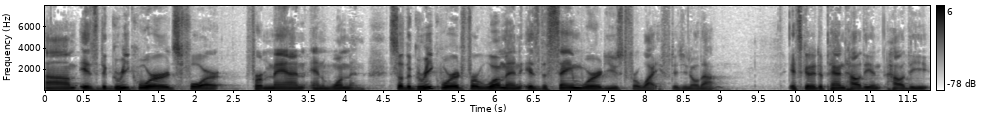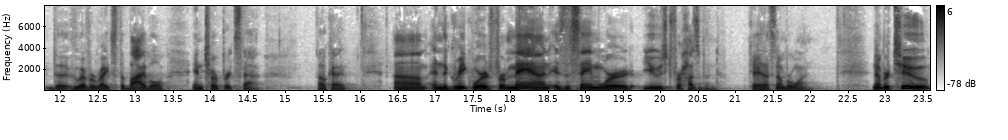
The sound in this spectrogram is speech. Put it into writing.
um, is the Greek words for for man and woman. So the Greek word for woman is the same word used for wife. Did you know that? It's going to depend how the how the, the whoever writes the Bible interprets that. Okay. Um, and the Greek word for man is the same word used for husband. Okay, that's number one. Number two,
